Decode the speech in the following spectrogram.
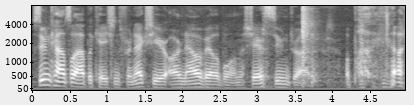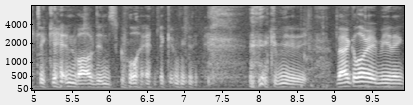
Student council applications for next year are now available on the Shared Student Drive. Apply now to get involved in school and the community. community. Baccalaureate meeting.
